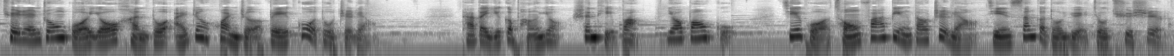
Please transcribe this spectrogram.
确认中国有很多癌症患者被过度治疗。他的一个朋友身体棒，腰包鼓，结果从发病到治疗仅三个多月就去世了。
